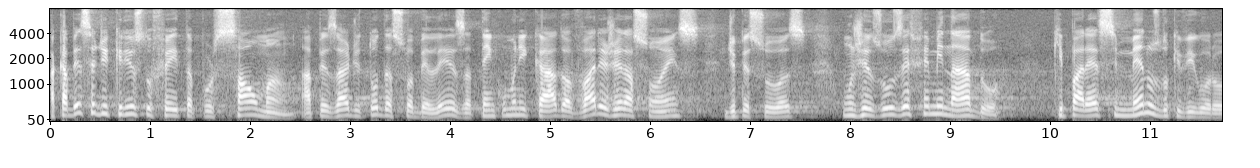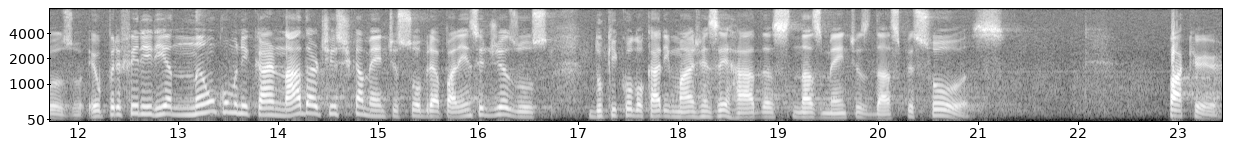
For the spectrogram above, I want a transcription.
a cabeça de Cristo, feita por Salman, apesar de toda a sua beleza, tem comunicado a várias gerações de pessoas um Jesus efeminado, que parece menos do que vigoroso. Eu preferiria não comunicar nada artisticamente sobre a aparência de Jesus do que colocar imagens erradas nas mentes das pessoas. Packer,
